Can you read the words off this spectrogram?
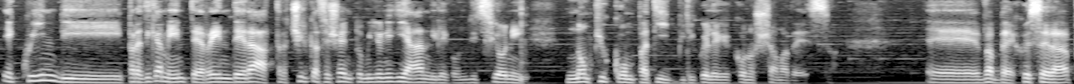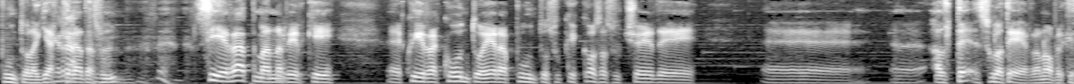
e quindi praticamente renderà tra circa 600 milioni di anni le condizioni non più compatibili, quelle che conosciamo adesso. Eh, vabbè, questa era appunto la chiacchierata su... Sì, è Ratman perché eh, qui il racconto era appunto su che cosa succede eh, eh, te- sulla Terra, no? perché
